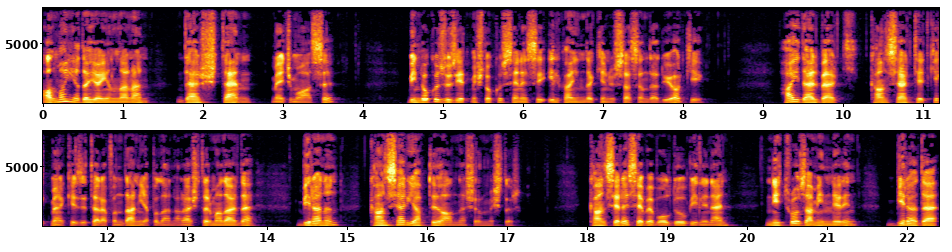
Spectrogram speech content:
Almanya'da yayınlanan Der Stern mecmuası 1979 senesi ilk ayındaki nüshasında diyor ki: Heidelberg Kanser Tetkik Merkezi tarafından yapılan araştırmalarda biranın kanser yaptığı anlaşılmıştır. Kansere sebep olduğu bilinen nitrozaminlerin birada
